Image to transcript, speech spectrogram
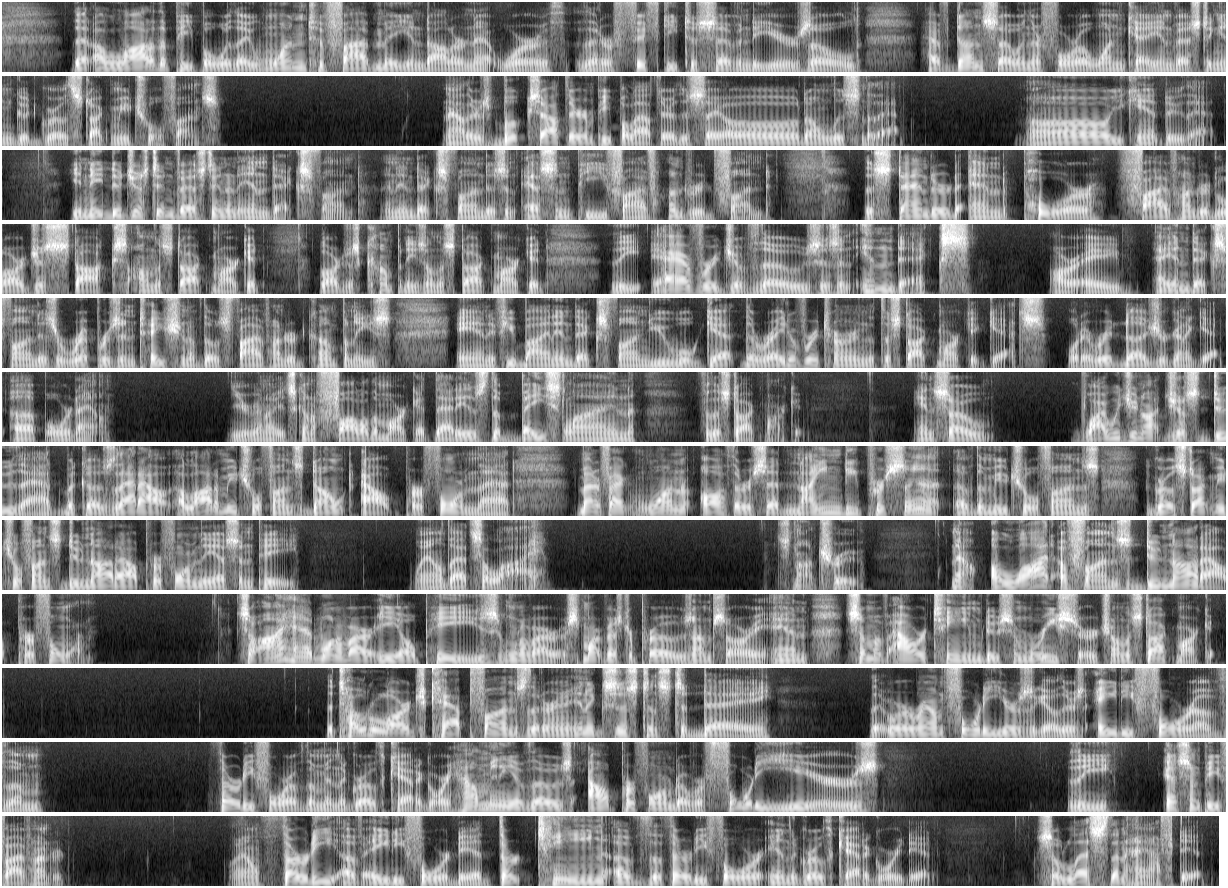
that a lot of the people with a one to five million dollar net worth that are 50 to 70 years old have done so in their 401k investing in good growth stock mutual funds. Now, there's books out there and people out there that say, oh, don't listen to that. Oh, you can't do that. You need to just invest in an index fund. An index fund is an S&P 500 fund. The Standard and Poor 500 largest stocks on the stock market, largest companies on the stock market. The average of those is an index or a, a, index fund is a representation of those 500 companies. And if you buy an index fund you will get the rate of return that the stock market gets. Whatever it does you're going to get up or down. You're going to it's going to follow the market. That is the baseline for the stock market. And so why would you not just do that because that out a lot of mutual funds don't outperform that Matter of fact, one author said 90% of the mutual funds, the growth stock mutual funds, do not outperform the S&P. Well, that's a lie. It's not true. Now, a lot of funds do not outperform. So I had one of our ELPs, one of our SmartVestor Pros, I'm sorry, and some of our team do some research on the stock market. The total large cap funds that are in existence today that were around 40 years ago. There's 84 of them, 34 of them in the growth category. How many of those outperformed over 40 years the S&P 500? Well, 30 of 84 did. 13 of the 34 in the growth category did. So less than half did.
